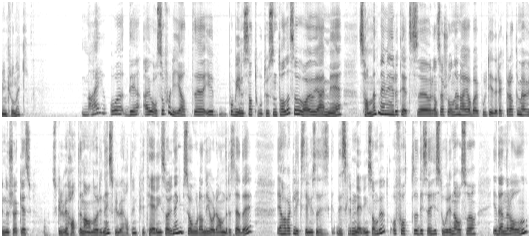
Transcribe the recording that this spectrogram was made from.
min kronikk? Nei, og det er jo også fordi at i, på begynnelsen av 2000-tallet så var jo jeg med sammen med minoritetsorganisasjoner når jeg jobba i Politidirektoratet med å undersøke skulle vi hatt en annen ordning, skulle vi hatt en kvitteringsordning, så hvordan de gjør det andre steder. Jeg har vært likestillings- og diskrimineringsombud og fått disse historiene også i den rollen.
